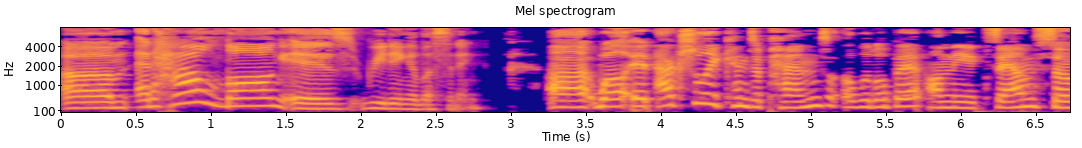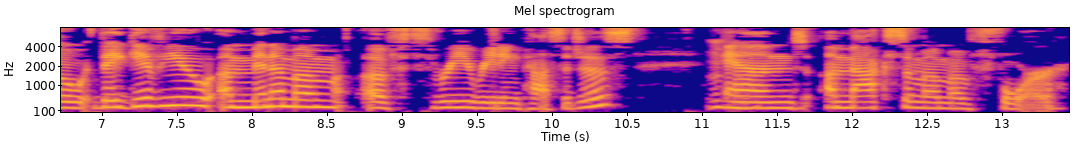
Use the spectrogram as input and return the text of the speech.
Um, and how long is reading and listening? Uh, well, it actually can depend a little bit on the exam. So they give you a minimum of three reading passages mm-hmm. and a maximum of four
